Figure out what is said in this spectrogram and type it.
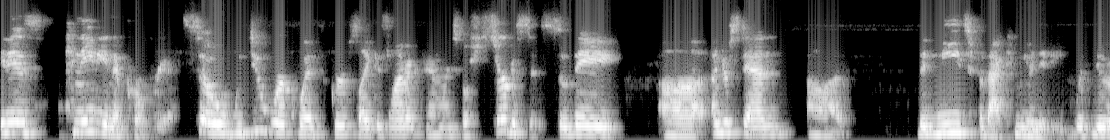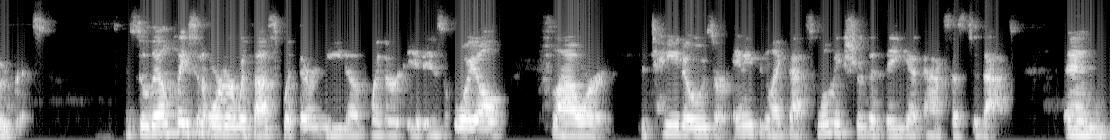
it is Canadian appropriate. So we do work with groups like Islamic Family Social Services. So they uh, understand uh, the needs for that community with new immigrants. so they'll place an order with us what they're in need of, whether it is oil, flour, potatoes, or anything like that. So we'll make sure that they get access to that. And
